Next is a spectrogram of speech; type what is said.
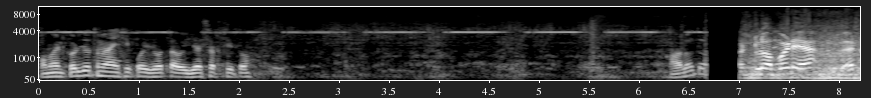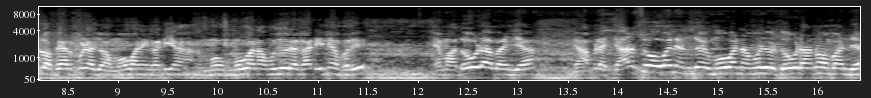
કોમેન્ટ કરજો તમે અહીંથી કોઈ જોતા હોય જેસરથી તો. હાલો તો. એટલો પડે એટલો ફેર પડે જો આ મોવાની ગાડી આ મો- મોવાના મજૂરે ગાડી ને ભરી. એમાં દોવડા બાંધ્યા ને આપણે ચારસો હોય ને જો મોવાના મજૂર દોવડા ન બાંધે.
